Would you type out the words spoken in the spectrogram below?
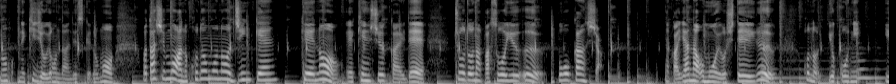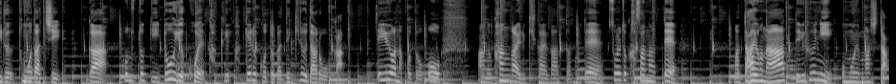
の、ね、記事を読んだんですけども私もあの子どもの人権系の、え研修会でちょうどなんかそういう傍観者なんか嫌な思いをしているこの横にいる友達がこの時どういう声かけかけることができるだろうかっていうようなことをあの考える機会があったのでそれと重なって、まあ、だよなっていうふうに思いました。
